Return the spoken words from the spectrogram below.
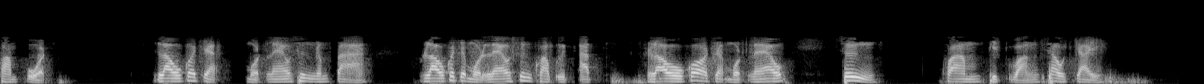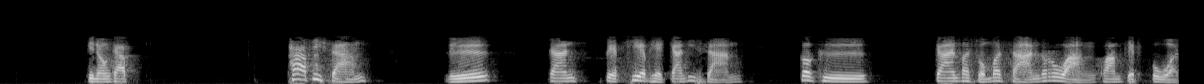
ความปวด เราก็จะหมดแล้วซึ่งน้ำตา เราก็จะหมดแล้วซึ่งความอึดอัด เราก็จะหมดแล้ว ซึ่งความผิดหวังเศร้าใจ พี่น้องครับ ภาพที่สามหรือการเปรียบเทียบเหตุการณ์ที่สามก็คือการผสมผสานระหว่างความเจ็บปวด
